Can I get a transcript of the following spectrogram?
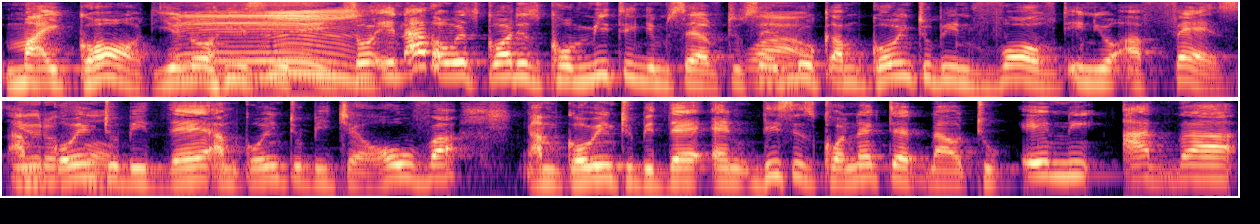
my god. You know he's so in other words god is committing himself to say look i'm going to be involved in your affairs. I'm going to be there. I'm going to be jehovah. I'm going to be there. And this is connected now to any other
